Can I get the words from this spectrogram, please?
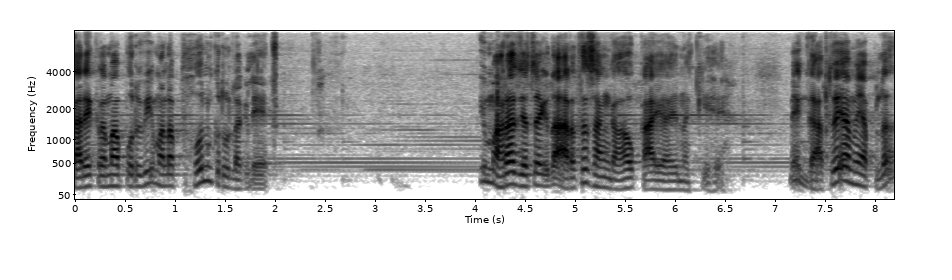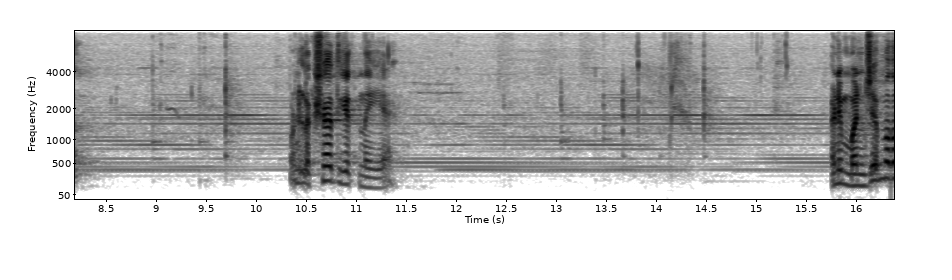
कार्यक्रमापूर्वी मला फोन करू लागले आहेत. की महाराज याचा एकदा अर्थ सांगा हो काय आहे नक्की हे. मी गातोय आम्ही आपलं पण लक्षात येत नाही आहे आणि म्हणजे मग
